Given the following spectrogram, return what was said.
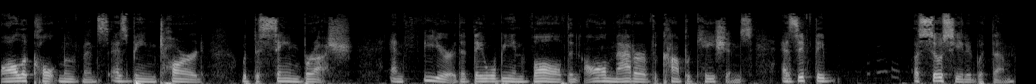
all occult movements as being tarred with the same brush, and fear that they will be involved in all matter of the complications as if they associated with them,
